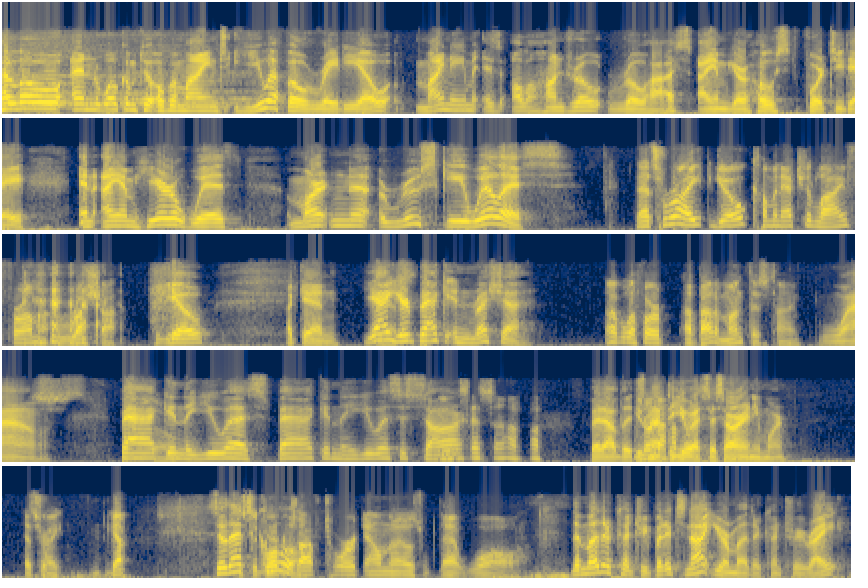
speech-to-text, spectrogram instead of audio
Hello and welcome to Open Mind UFO Radio. My name is Alejandro Rojas. I am your host for today, and I am here with Martin Ruski Willis. That's right, yo, coming at you live from Russia. Yo. Again. Yeah, Yes. you're back in Russia. Uh, well, for about a month this time. Wow. Back So- in the U.S., back in the USSR. USSR. But it's You don't the how much- USSR anymore. That's right. Yep. So that's Mr. cool. Gorbachev tore down those that wall. The mother country, but it's not your mother country, right?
